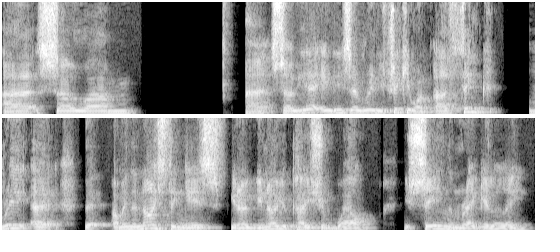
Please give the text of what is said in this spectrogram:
uh, so, um, uh, so yeah, it is a really tricky one. I think re, uh, the, I mean, the nice thing is, you know, you know your patient well, you're seeing them regularly.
